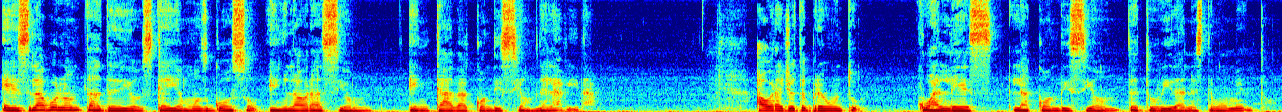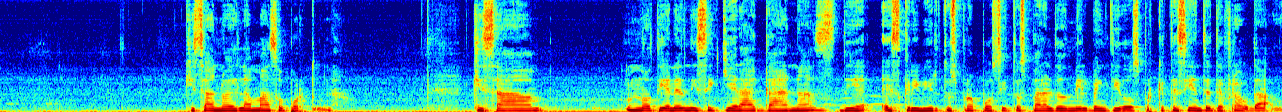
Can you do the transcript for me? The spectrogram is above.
Es la voluntad de Dios que hayamos gozo en la oración en cada condición de la vida. Ahora yo te pregunto, ¿cuál es la condición de tu vida en este momento? Quizá no es la más oportuna. Quizá no tienes ni siquiera ganas de escribir tus propósitos para el 2022 porque te sientes defraudado,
